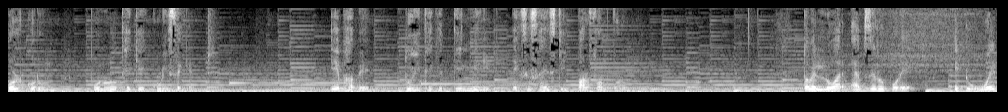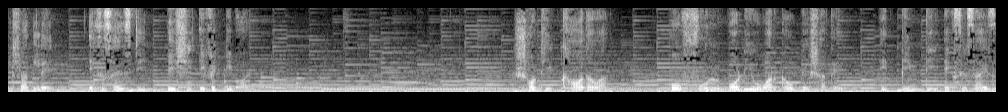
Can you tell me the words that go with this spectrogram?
হোল্ড করুন পনেরো থেকে কুড়ি সেকেন্ড। এভাবে দুই থেকে তিন মিনিট এক্সারসাইজটি পারফর্ম করুন। তবে লোয়ার অ্যাবসের ওপরে একটু ওয়েট রাখলে এক্সারসাইজটি বেশি এফেক্টিভ হয়। সঠিক খাওয়া দাওয়া ও ফুল বডি ওয়ার্কআউটের সাথে এই তিনটি এক্সারসাইজ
